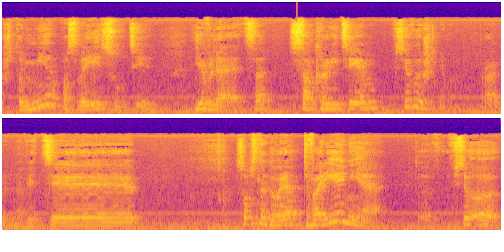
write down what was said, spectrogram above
что мир по своей сути является сокрытием Всевышнего. Правильно? Ведь, э, собственно говоря, творение, э, все, э,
